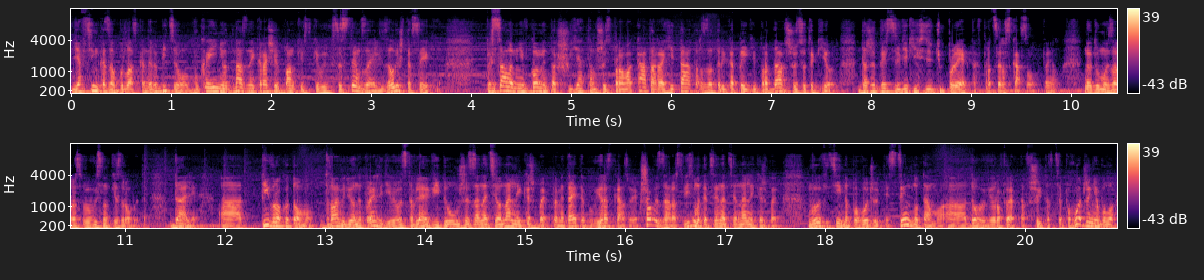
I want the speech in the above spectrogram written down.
Я всім казав, будь лака, не робіть цього. В Україні одна з найкращих банківських систем взагалі залиште все як є. Писали мені в коментах, що я там щось провокатор, агітатор за 3 копійки продав, щось отаке. От. Навіть десь в якихось youtube проєктах про це розказував. Поняв? Ну я думаю, зараз ви висновки зробите. Далі, а, півроку тому 2 мільйони переглядів я виставляю відео вже за національний кешбек. Пам'ятаєте, бо я розказую, якщо ви зараз візьмете цей національний кешбек, ви офіційно погоджуєтесь з цим, ну там договір оферта вшита в це погодження було,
